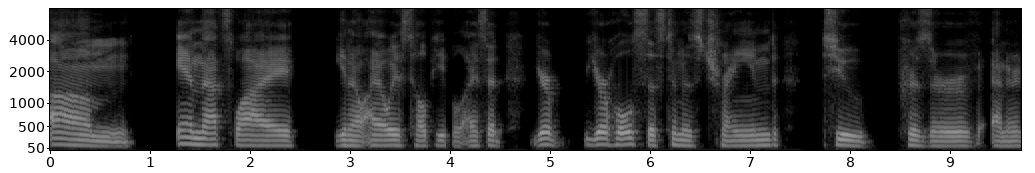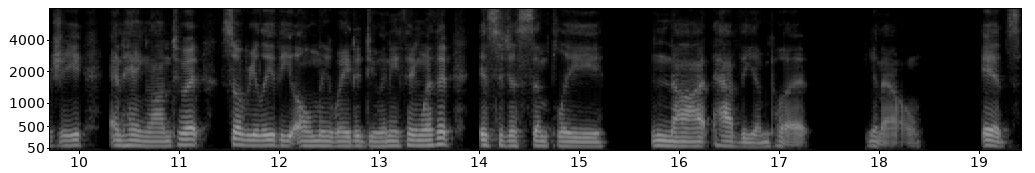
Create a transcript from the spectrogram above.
Um, and that's why you know I always tell people I said your your whole system is trained to preserve energy and hang on to it. So really the only way to do anything with it is to just simply not have the input, you know. It's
